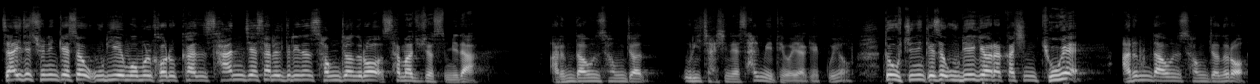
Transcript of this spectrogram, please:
자 이제 주님께서 우리의 몸을 거룩한 산 제사를 드리는 성전으로 삼아 주셨습니다. 아름다운 성전 우리 자신의 삶이 되어야겠고요. 또 주님께서 우리에게 허락하신 교회, 아름다운 성전으로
